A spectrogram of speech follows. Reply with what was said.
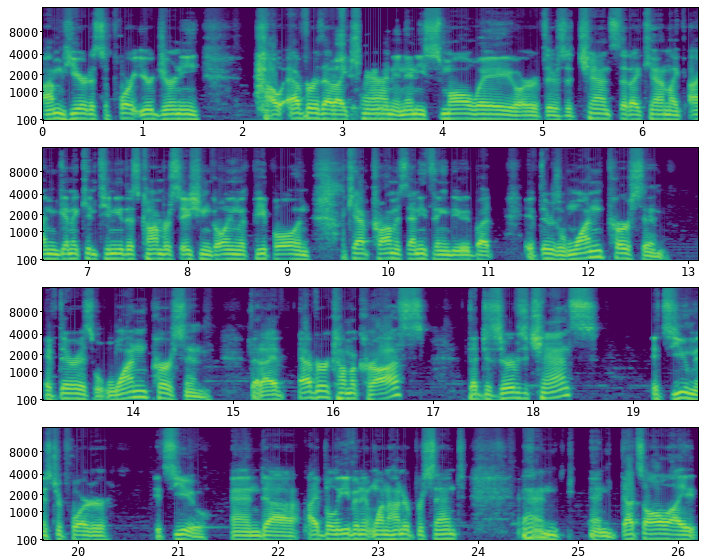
I'm here to support your journey however that I can in any small way, or if there's a chance that I can. Like, I'm going to continue this conversation going with people. And I can't promise anything, dude. But if there's one person, if there is one person that I've ever come across that deserves a chance, it's you, Mr. Porter it's you and uh, I believe in it 100%. And and that's all I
